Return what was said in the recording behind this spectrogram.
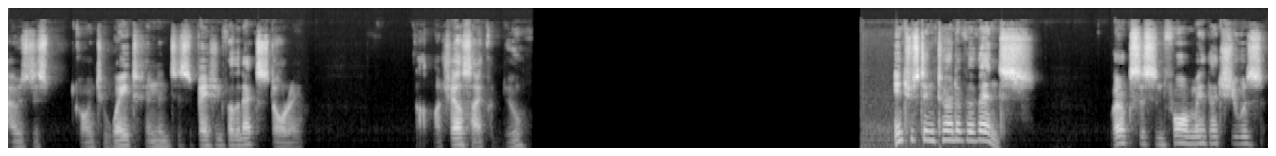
I was just going to wait in anticipation for the next story. Not much else I could do. Interesting turn of events. Welxis informed me that she was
